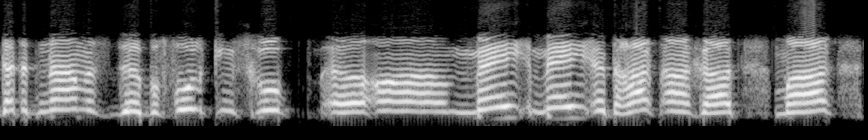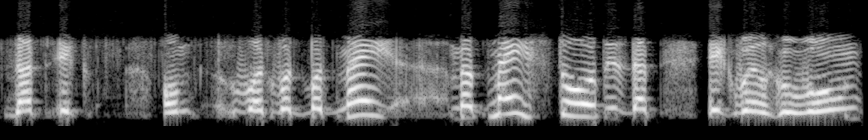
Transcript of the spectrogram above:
dat het namens de bevolkingsgroep mij, mij het hart aangaat, maar dat ik om, wat, wat, wat, mij, wat mij stoort is dat ik wil gewoon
